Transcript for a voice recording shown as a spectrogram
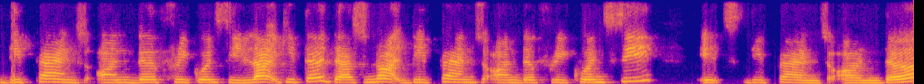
depends on the frequency. Light kita does not depends on the frequency. It depends on the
